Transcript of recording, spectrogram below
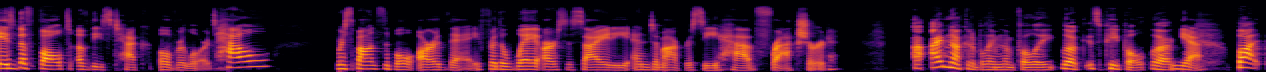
is the fault of these tech overlords? How responsible are they for the way our society and democracy have fractured? I'm not going to blame them fully. Look, it's people. Look. Yeah. But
